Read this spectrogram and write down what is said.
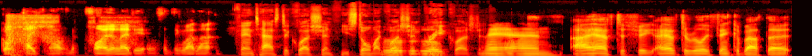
got taken out in the final edit or something like that. Fantastic question. You stole my question. Ooh, Great question. Man, I have to fig- I have to really think about that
